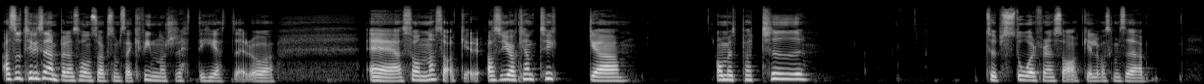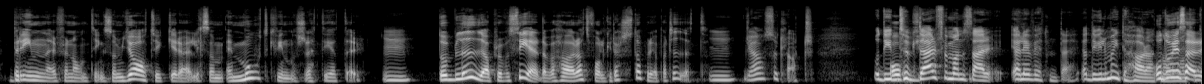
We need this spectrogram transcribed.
Alltså till exempel en sån sak som så här, kvinnors rättigheter och eh, sådana saker. Alltså jag kan tycka om ett parti typ står för en sak eller vad ska man säga brinner för någonting som jag tycker är liksom emot kvinnors rättigheter. Då blir jag provocerad av att höra att folk röstar på det partiet. Mm, ja såklart. Och det är Och- typ därför man är såhär, eller jag vet inte, ja, det vill man inte höra att Och då, någon är så här, då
